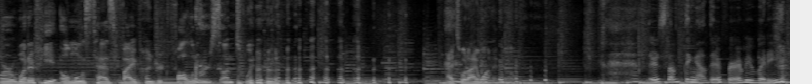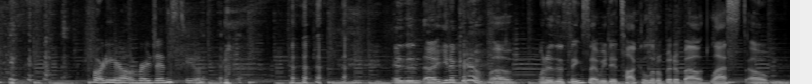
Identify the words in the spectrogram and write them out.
or what if he almost has 500 followers on Twitter? That's what I want to know. There's something out there for everybody. 40 year old virgins, too. and then, uh, you know, kind of uh, one of the things that we did talk a little bit about last um,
